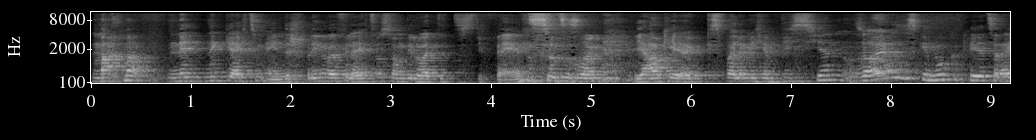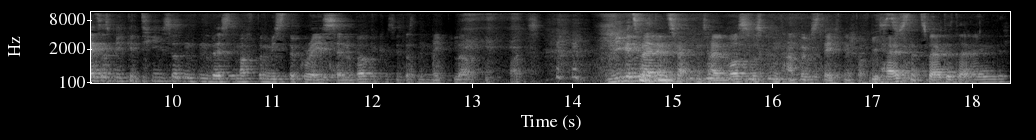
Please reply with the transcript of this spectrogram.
mach mal nicht, nicht gleich zum Ende springen, weil vielleicht was sagen die Leute, die Fans sozusagen, ja, okay, äh, spoiler mich ein bisschen. Und so, ja, das ist genug, okay, jetzt reicht es, mich geteasert und den Rest macht der Mr. Grey selber, because he doesn't make love, fucks. Wie geht's weiter im zweiten Teil? Was, was kommt handlungstechnisch auf Wie heißt der zweite Teil eigentlich?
